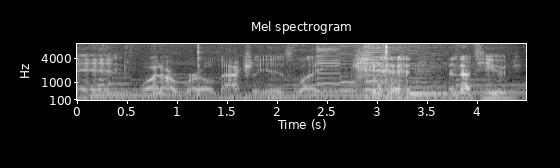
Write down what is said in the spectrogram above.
and what our world actually is like. and that's huge.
